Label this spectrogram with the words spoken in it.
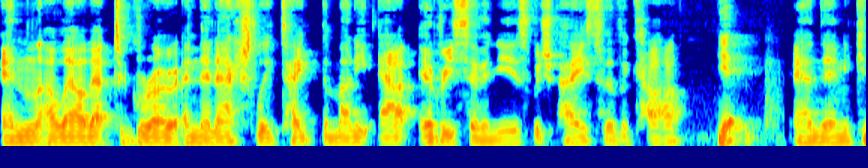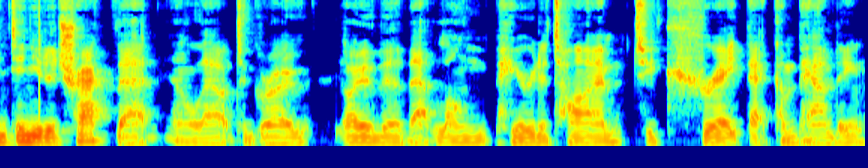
and allow that to grow and then actually take the money out every seven years, which pays for the car. Yeah. And then continue to track that and allow it to grow over that long period of time to create that compounding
